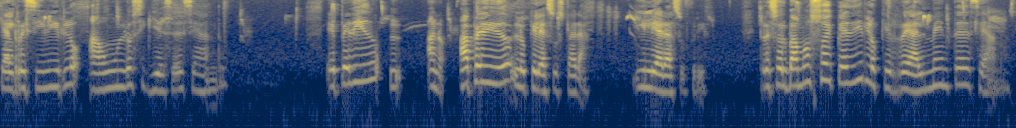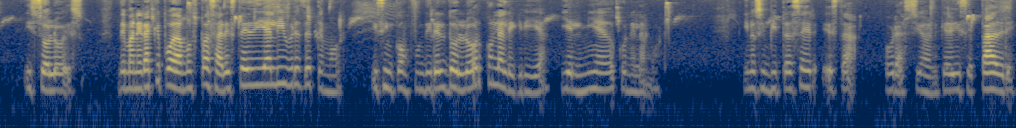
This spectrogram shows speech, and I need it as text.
que al recibirlo aún lo siguiese deseando? He pedido, ah no, ha pedido lo que le asustará y le hará sufrir. Resolvamos hoy pedir lo que realmente deseamos y solo eso, de manera que podamos pasar este día libres de temor y sin confundir el dolor con la alegría y el miedo con el amor. Y nos invita a hacer esta oración que dice, Padre,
